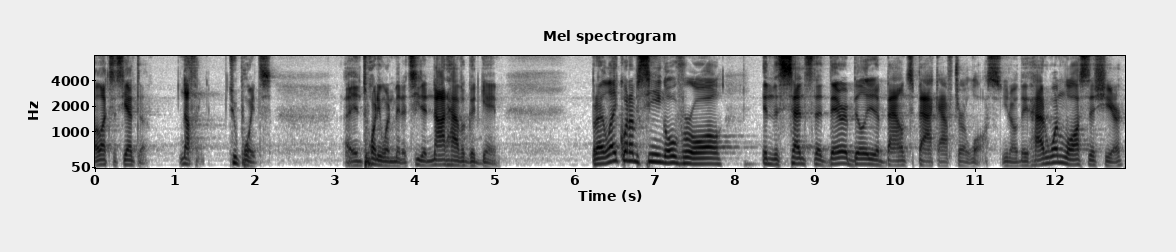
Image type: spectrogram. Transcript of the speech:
Alexis Yetna. Nothing. Two points uh, in 21 minutes. He did not have a good game. But I like what I'm seeing overall in the sense that their ability to bounce back after a loss. You know, they've had one loss this year,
